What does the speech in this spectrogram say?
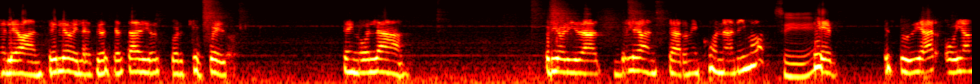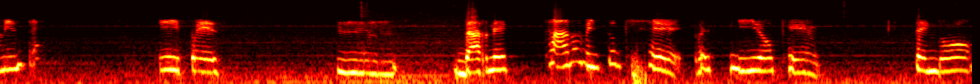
me levanto y le doy las gracias a Dios porque pues tengo la prioridad de levantarme con ánimo, sí. de estudiar obviamente y pues mm, darle cada momento que respiro, que tengo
